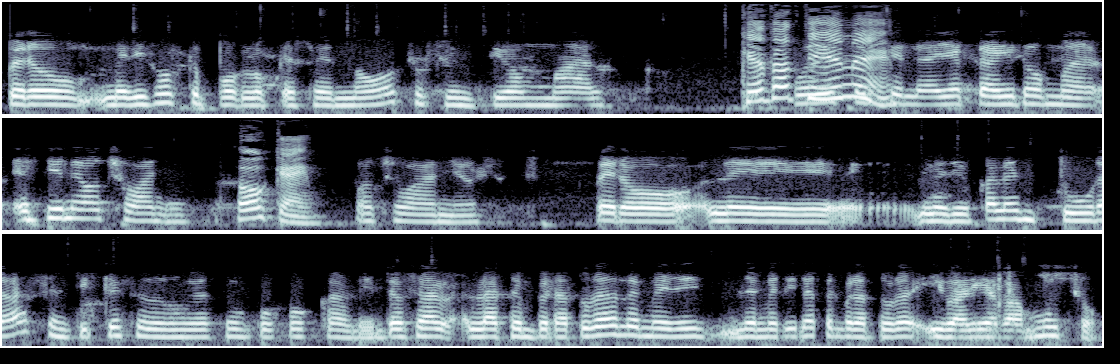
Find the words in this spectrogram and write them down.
pero me dijo que por lo que cenó se sintió mal. ¿Qué edad Puede tiene? que le haya caído mal. Él tiene ocho años. Ok. ocho años, pero le, le dio calentura, sentí que se durmió un poco caliente, o sea, la temperatura, le medí, le medí la temperatura y variaba mucho,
